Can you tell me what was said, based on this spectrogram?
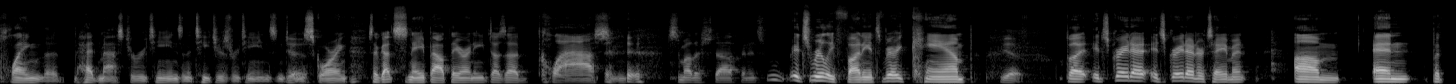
playing the headmaster routines and the teachers' routines and doing Yeah. the scoring. So I've got Snape out there, and he does a class and some other stuff, and it's it's really funny. It's very camp, Yeah. but it's great. e- It's great entertainment. Um, and but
